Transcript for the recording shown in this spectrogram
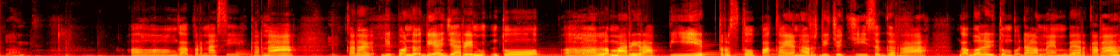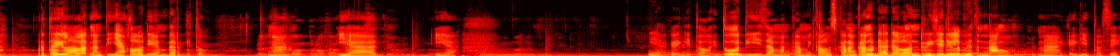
lampu Oh, nggak pernah sih, karena karena di pondok diajarin untuk uh, lemari rapi, terus tuh pakaian harus dicuci segera, nggak boleh ditumpuk dalam ember karena bertai lalat nantinya kalau di ember gitu. nah, iya, iya, iya kayak gitu. Itu di zaman kami. Kalau sekarang kan udah ada laundry, jadi lebih tenang. Nah, kayak gitu sih.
